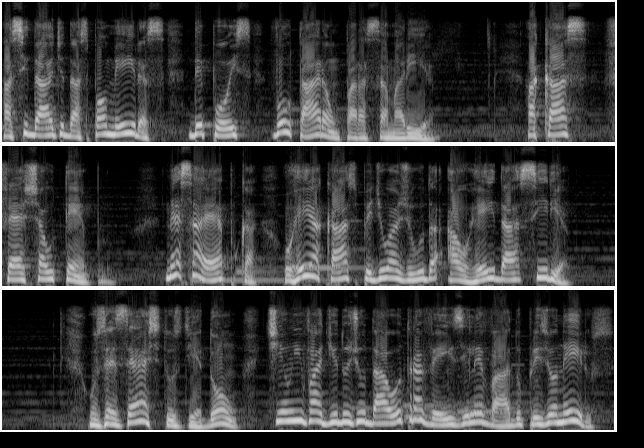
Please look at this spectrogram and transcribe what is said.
a cidade das palmeiras. Depois voltaram para Samaria. Acás fecha o templo. Nessa época, o rei Acás pediu ajuda ao rei da Assíria. Os exércitos de Edom tinham invadido Judá outra vez e levado prisioneiros.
